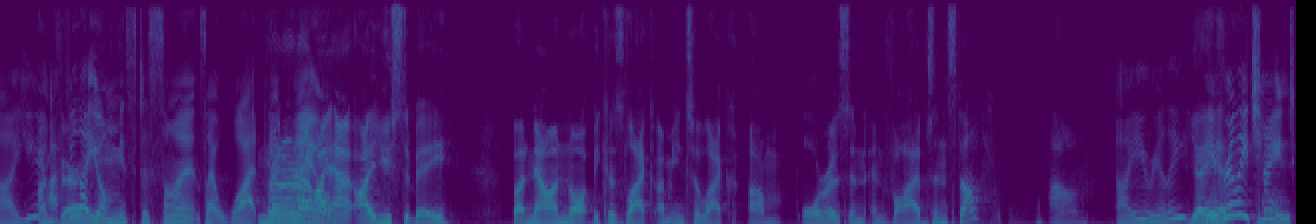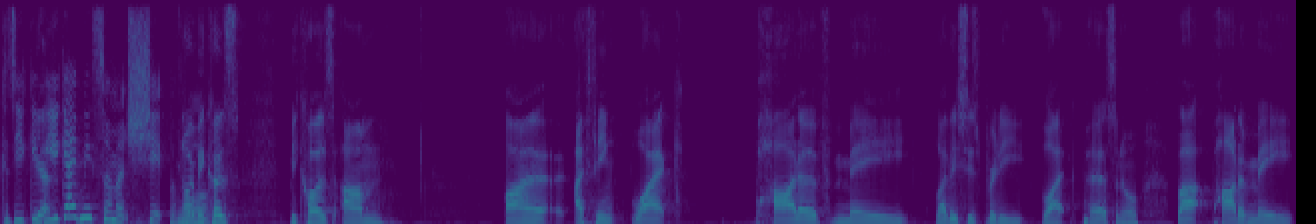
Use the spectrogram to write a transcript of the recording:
Are you? I'm I feel like you're Mr. Science, like white no, bread no, no, male. I, I, I used to be, but now I'm not because like I'm into like um auras and, and vibes and stuff. Um, Are you really? Yeah, You've yeah. really changed because you give, Yeah. you gave me so much shit before. No, because because um I I think like part of me like this is pretty like personal, but part of me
